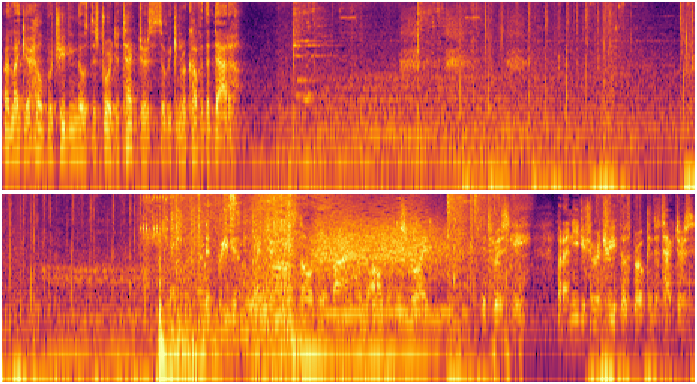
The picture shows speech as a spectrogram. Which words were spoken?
I'd like your help retrieving those destroyed detectors so we can recover the data. The previous detectors installed nearby have all been destroyed. It's risky, but I need you to retrieve those broken detectors.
